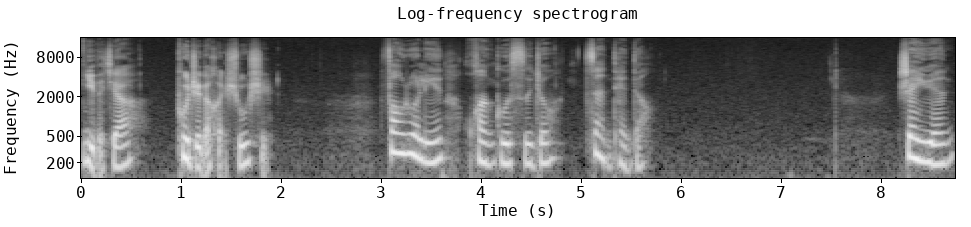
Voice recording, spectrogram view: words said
你的家布置的很舒适。方若琳环顾四周，赞叹道。沈源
